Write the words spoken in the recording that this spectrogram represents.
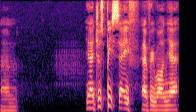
Um, yeah, just be safe, everyone. Yeah,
